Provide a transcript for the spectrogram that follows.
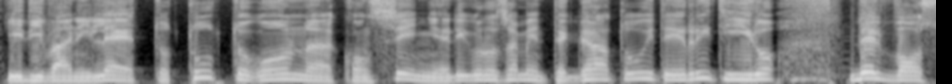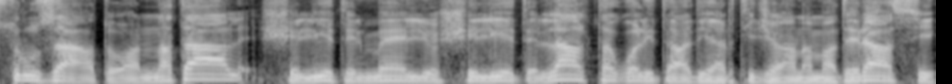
i divani letto, tutto con consegne rigorosamente gratuite e ritiro del vostro usato. A Natale scegliete il meglio, scegliete l'alta qualità di Artigiana Materassi.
